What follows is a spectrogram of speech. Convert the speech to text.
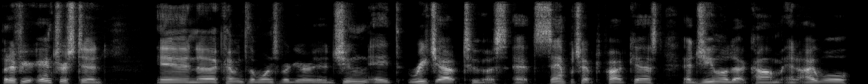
But if you're interested, in uh, coming to the Warrensburg area June 8th, reach out to us at samplechapterpodcast at gmail.com and I will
